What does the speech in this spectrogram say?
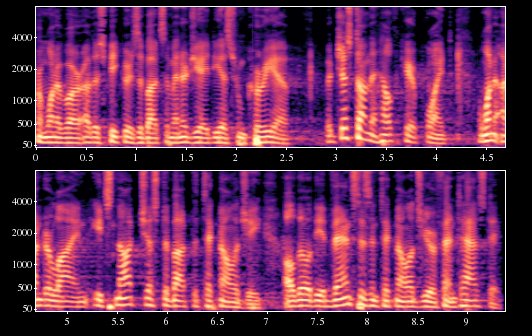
from one of our other speakers about some energy ideas from Korea. But just on the healthcare point, I want to underline it's not just about the technology, although the advances in technology are fantastic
